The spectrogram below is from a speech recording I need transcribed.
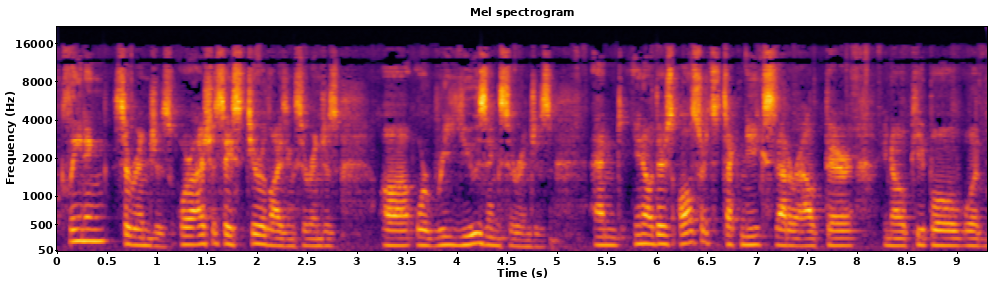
cleaning syringes, or I should say sterilizing syringes, uh, or reusing syringes. And, you know, there's all sorts of techniques that are out there. You know, people would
